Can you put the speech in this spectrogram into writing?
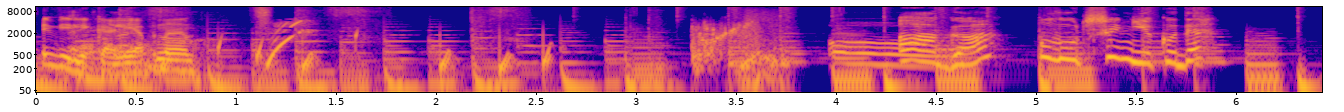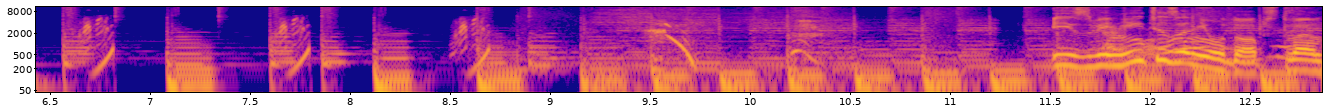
Великолепно. Ага, лучше некуда. Извините за неудобство.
